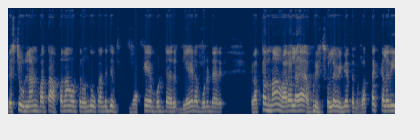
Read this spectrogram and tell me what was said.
ரெஸ்ட் உள்ளான்னு பார்த்தா அப்பதான் ஒருத்தர் வந்து உட்காந்துட்டு மொக்கையை போட்டுட்டாரு பிளேடை போட்டுட்டாரு. ரத்தம் தான் வரலை அப்படின்னு சொல்ல வேண்டிய தருணம் ரத்த கலரி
